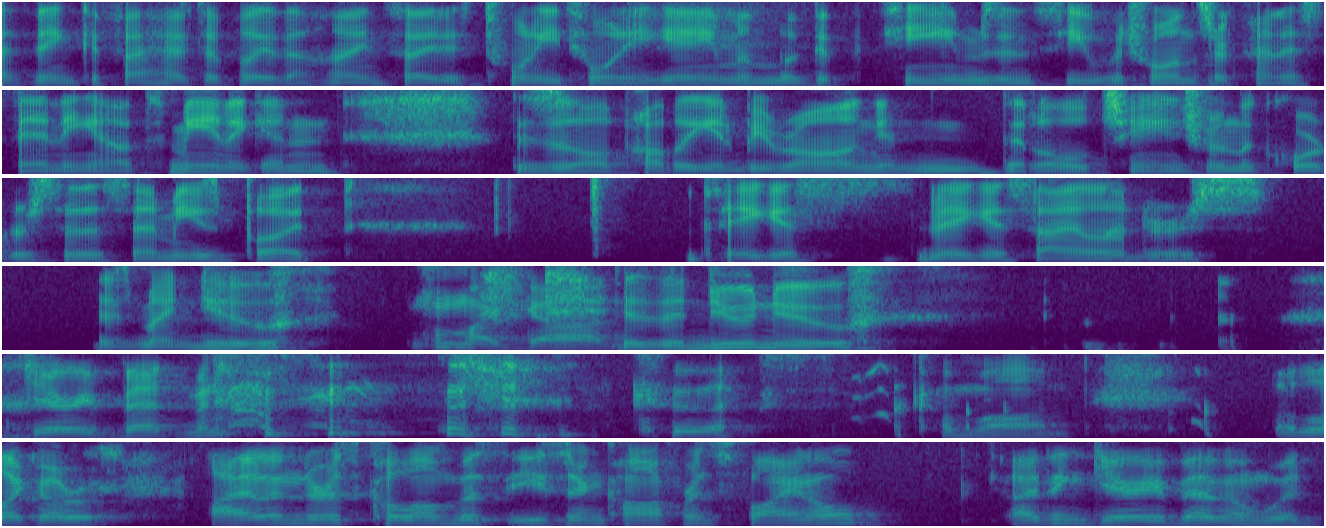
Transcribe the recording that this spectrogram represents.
I think if I have to play the hindsight is 2020 game and look at the teams and see which ones are kind of standing out to me, and again, this is all probably going to be wrong and that'll change from the quarters to the semis, but Vegas Vegas Islanders is my new oh my god, is the new new. Gary Bettman. Come on, like a Islanders Columbus Eastern Conference Final. I think Gary Bettman would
